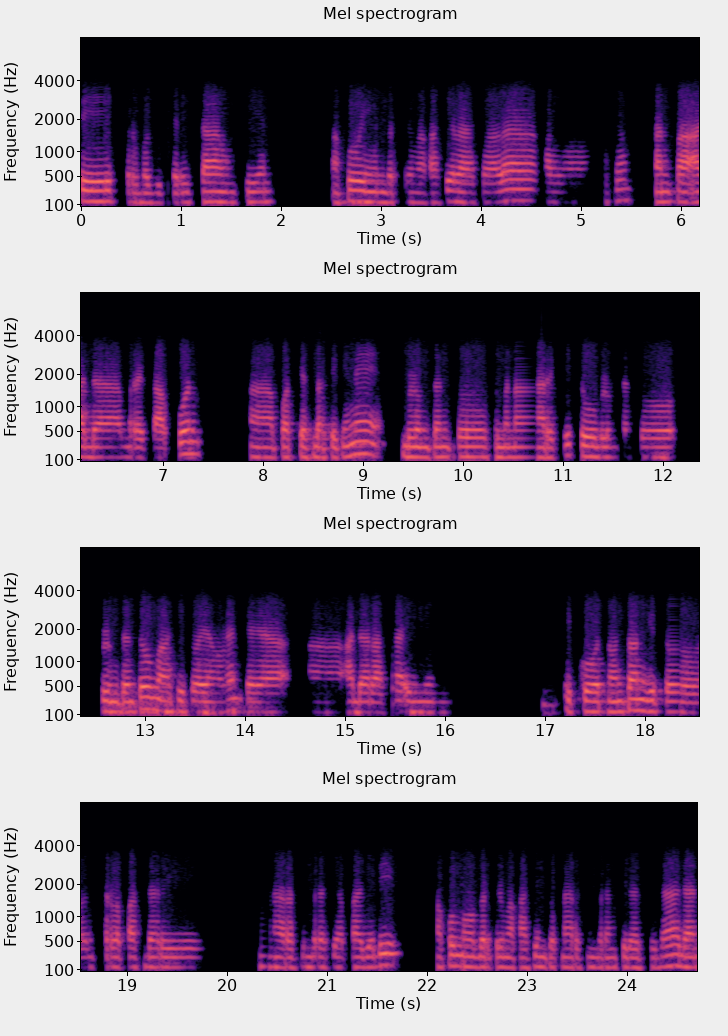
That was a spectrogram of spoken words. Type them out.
tips, berbagi cerita mungkin. Aku ingin berterima kasih lah soalnya kalau apa, tanpa ada mereka pun eh, podcast batik ini belum tentu semenarik itu, belum tentu belum tentu mahasiswa yang lain kayak uh, ada rasa ingin ikut nonton gitu terlepas dari narasumber siapa. Jadi aku mau berterima kasih untuk narasumber yang sudah sudah dan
